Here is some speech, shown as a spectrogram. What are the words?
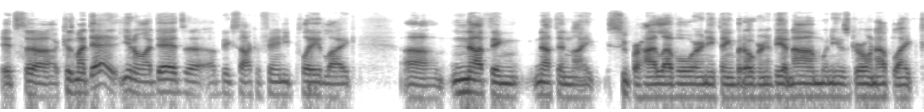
It's uh, cause my dad, you know, my dad's a, a big soccer fan. He played like um, nothing, nothing like super high level or anything, but over in Vietnam when he was growing up, like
